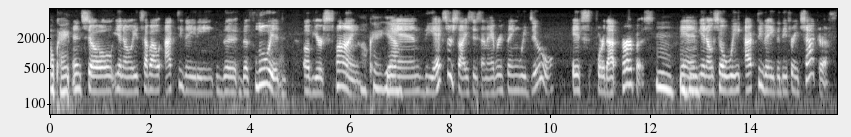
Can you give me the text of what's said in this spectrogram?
Okay. and so you know, it's about activating the the fluid of your spine. Okay. Yeah. And the exercises and everything we do, it's for that purpose. Mm-hmm. And you know, so we activate the different chakras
